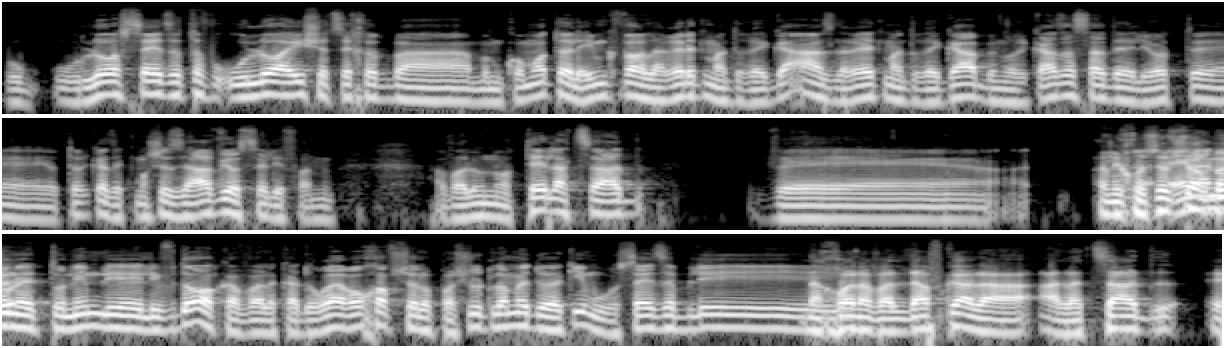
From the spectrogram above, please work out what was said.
הוא, הוא לא עושה את זה טוב, הוא לא האיש שצריך להיות במקומות האלה. אם כבר לרדת מדרגה, אז לרדת מדרגה במרכז השדה, להיות uh, יותר כזה, כמו שזהבי עושה לפעמים. אבל הוא נוטה לצד, ו... אני חושב אין לנו שהרבה... נתונים לבדוק, אבל כדורי הרוחב שלו פשוט לא מדויקים, הוא עושה את זה בלי... נכון, אבל דווקא על הצד, אה,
